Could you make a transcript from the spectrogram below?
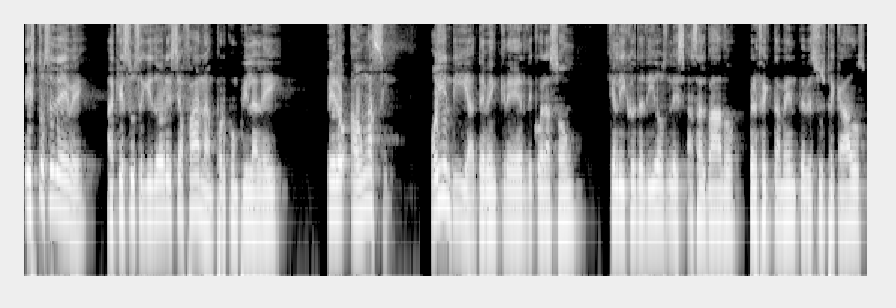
Esto se debe a que sus seguidores se afanan por cumplir la ley, pero aún así, hoy en día deben creer de corazón que el Hijo de Dios les ha salvado perfectamente de sus pecados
